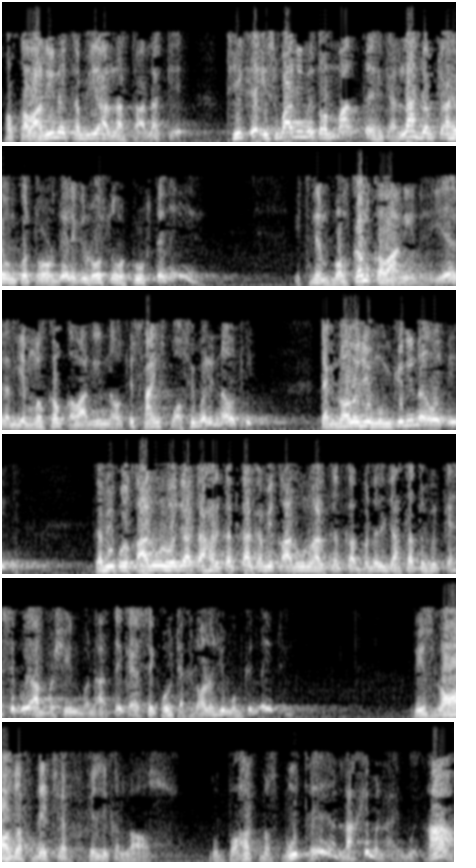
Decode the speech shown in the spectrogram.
اور قوانین طبیعہ اللہ تعالیٰ کے، ٹھیک ہے، اس بانی میں تو ہم مانتے ہیں کہ اللہ جب چاہے ان کو توڑ دے، لیکن روز تو وہ ٹوٹتے نہیں ہیں۔ اتنے محکم قوانین ہیں یہ، اگر یہ محکم قوانین نہ ہوتی سائنس پاسبل ہی نہ ہوتی ٹیکنالوجی ممکن ہی نہ ہوتی۔ کبھی کوئی قانون ہو جاتا، حرکت کا کبھی قانون حرکت کا بدل جاتا، تو پھر کیسے کوئی آپ مشین بناتے؟ کیسے کوئی ٹیکنالوجی ممکن نہیں تھی؟ These laws of nature physical laws وہ بہت مضبوط ہے اللہ کے بنائے ہوئے۔ ہاں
